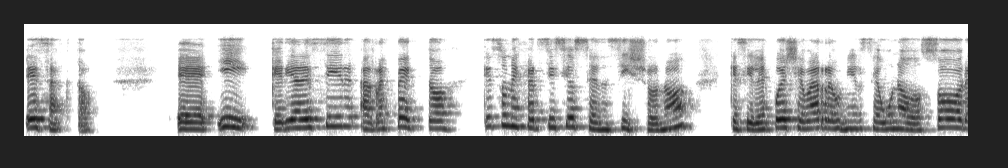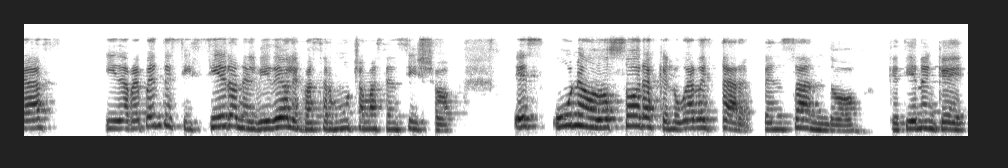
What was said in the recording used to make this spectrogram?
exacto. Eh, y quería decir al respecto que es un ejercicio sencillo, ¿no? Que si les puede llevar reunirse una o dos horas, y de repente si hicieron el video les va a ser mucho más sencillo. Es una o dos horas que en lugar de estar pensando que tienen que,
